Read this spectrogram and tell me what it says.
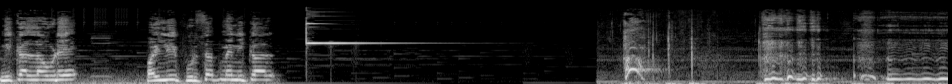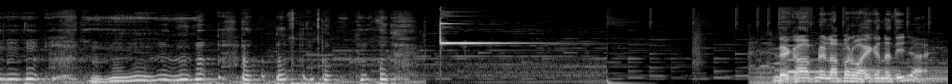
निकल लौड़े पहली फुर्सत में निकल। देखा आपने लापरवाही का नतीजा है।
